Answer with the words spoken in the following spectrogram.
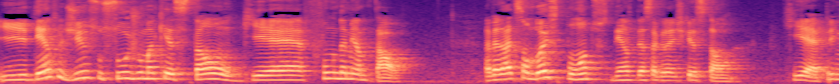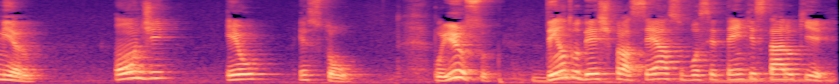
E dentro disso surge uma questão que é fundamental. Na verdade, são dois pontos dentro dessa grande questão, que é, primeiro, onde eu estou. Por isso, dentro deste processo, você tem que estar o que?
